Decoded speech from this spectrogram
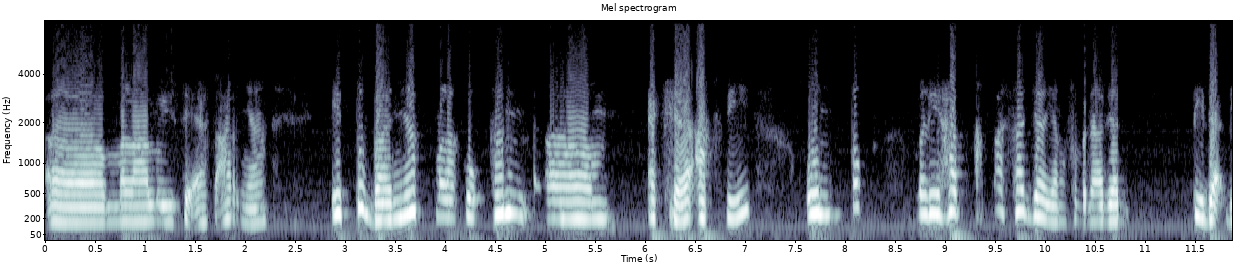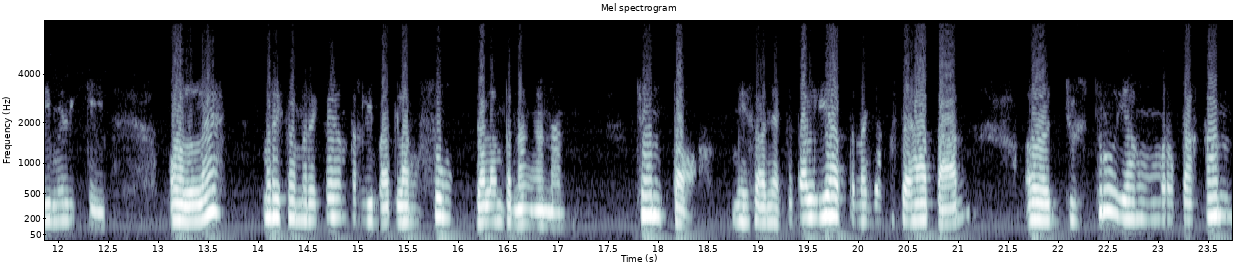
uh, melalui CSR-nya itu banyak melakukan um, aksi, aksi untuk melihat apa saja yang sebenarnya tidak dimiliki oleh mereka-mereka yang terlibat langsung dalam penanganan. Contoh, misalnya kita lihat tenaga kesehatan uh, justru yang merupakan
